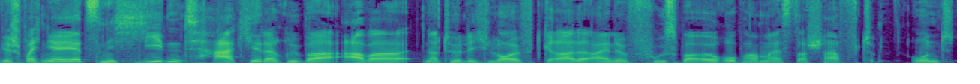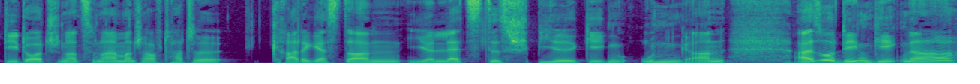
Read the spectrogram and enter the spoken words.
Wir sprechen ja jetzt nicht jeden Tag hier darüber, aber natürlich läuft gerade eine Fußball-Europameisterschaft und die deutsche Nationalmannschaft hatte gerade gestern ihr letztes Spiel gegen Ungarn. Also den Gegner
